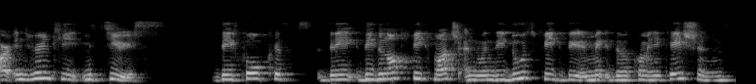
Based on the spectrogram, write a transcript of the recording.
are inherently mysterious they focus they they do not speak much and when they do speak the the communications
